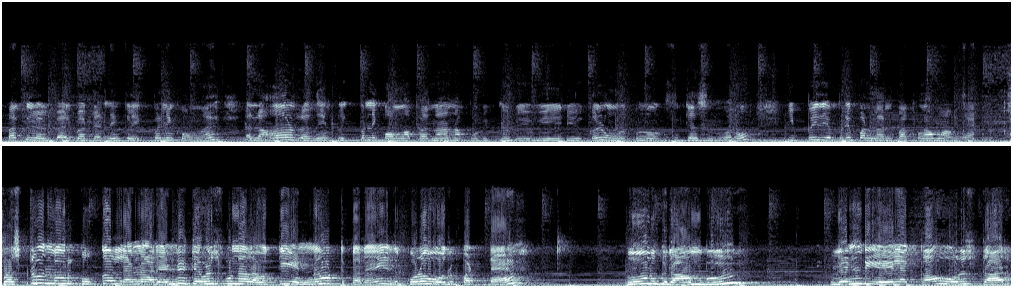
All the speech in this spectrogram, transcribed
பக்கத்தில் பெல் பட்டனையும் கிளிக் பண்ணிக்கோங்க அதில் ஆன்றதையும் கிளிக் பண்ணிக்கோங்க அப்போ தான் நான் பிடிக்க நோட்டிஃபிகேஷன் வரும். இப்போ இது எப்படி பண்ணலான்னு பார்க்கலாம் வாங்க. ஃபஸ்ட்டு வந்து ஒரு குக்கரில் நான் ரெண்டு டேபிள் ஸ்பூன் அளவுக்கு எண்ணெய் விட்டுக்கிறேன் இது கூட ஒரு பட்டை மூணு கிராம்பு ரெண்டு ஏலக்காய் ஒரு ஸ்டார்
